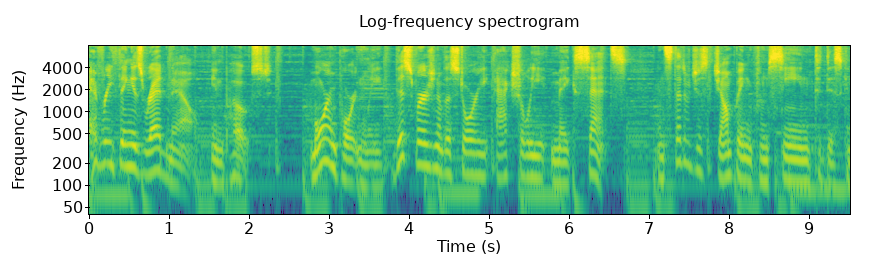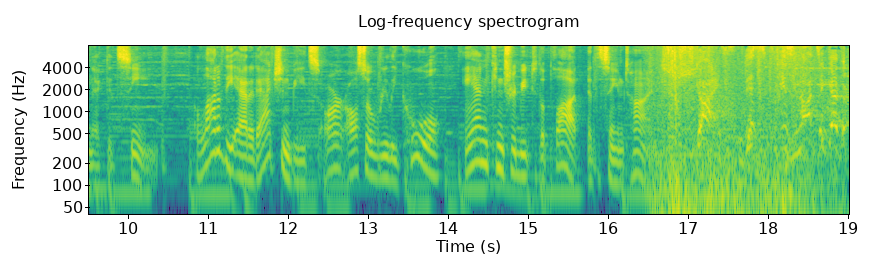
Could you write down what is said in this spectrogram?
everything is red now in post. More importantly, this version of the story actually makes sense, instead of just jumping from scene to disconnected scene. A lot of the added action beats are also really cool and contribute to the plot at the same time. Guys, this is not together.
